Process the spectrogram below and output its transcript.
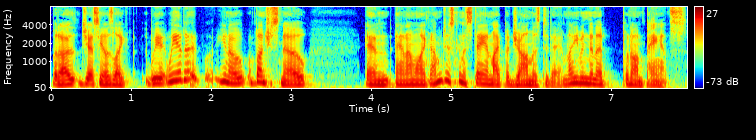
But I, Jesse, I was like, we, we had a, you know, a bunch of snow. And, and I'm like, I'm just going to stay in my pajamas today. I'm not even going to put on pants.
